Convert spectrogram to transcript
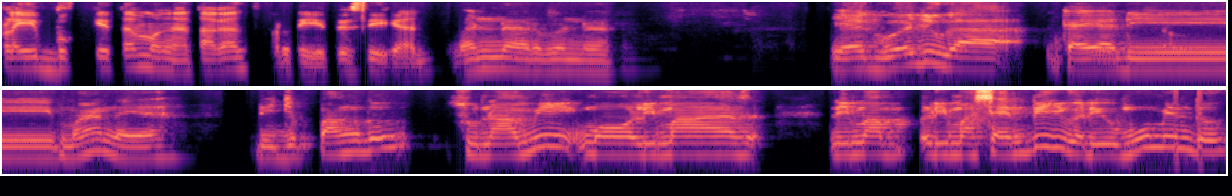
playbook kita mengatakan seperti itu sih kan. Bener bener. Ya gue juga kayak di mana ya? Di Jepang tuh tsunami mau 5 5 5 cm juga diumumin tuh.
